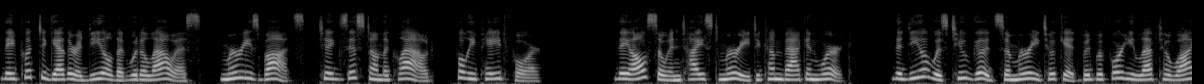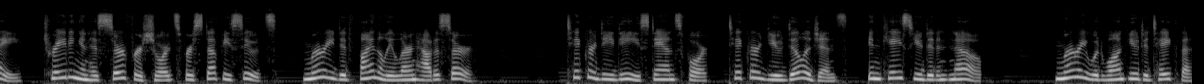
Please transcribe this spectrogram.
They put together a deal that would allow us, Murray's bots, to exist on the cloud, fully paid for. They also enticed Murray to come back and work. The deal was too good so Murray took it but before he left Hawaii, trading in his surfer shorts for stuffy suits, Murray did finally learn how to surf. Ticker DD stands for Ticker Due Diligence, in case you didn't know. Murray would want you to take the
